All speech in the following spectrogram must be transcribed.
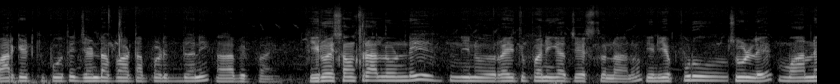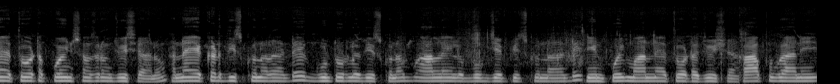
మార్కెట్కి పోతే జెండా పాట అప్పడిద్దని నా అభిప్రాయం. ఇరవై సంవత్సరాల నుండి నేను రైతు పనిగా చేస్తున్నాను. నేను ఎప్పుడు చూడలే. మా అన్నయ్య తోట పోయిన సంవత్సరం చూశాను. అన్నయ్య ఎక్కడ తీసుకున్నారంటే గుంటూరులో తీసుకున్నా ఆన్లైన్లో బుక్ చేపించుకున్నా అంటే నేను పోయి మా అన్నయ్య తోట చూశాను. కాపు గాని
